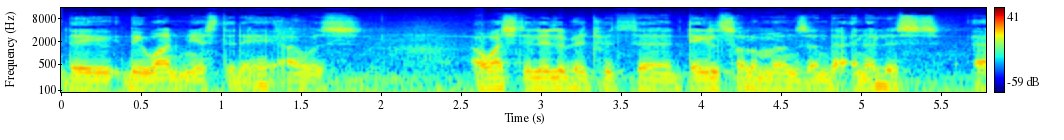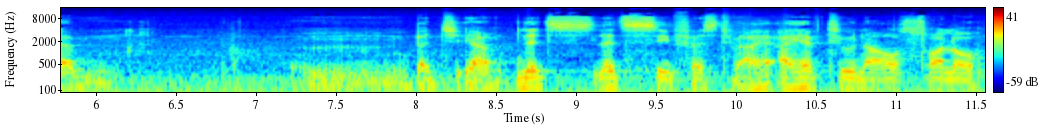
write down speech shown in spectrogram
They they won yesterday. I was I watched a little bit with uh, Dale Solomons and the analysts. Um, um, but yeah, let's let's see first. I, I have to now swallow.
